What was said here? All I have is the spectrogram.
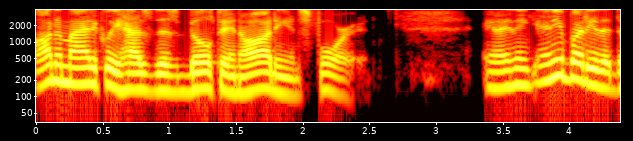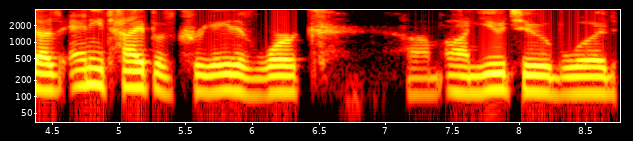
automatically has this built in audience for it. And I think anybody that does any type of creative work um, on YouTube would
